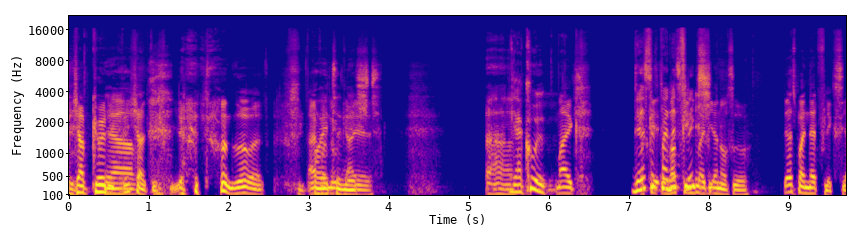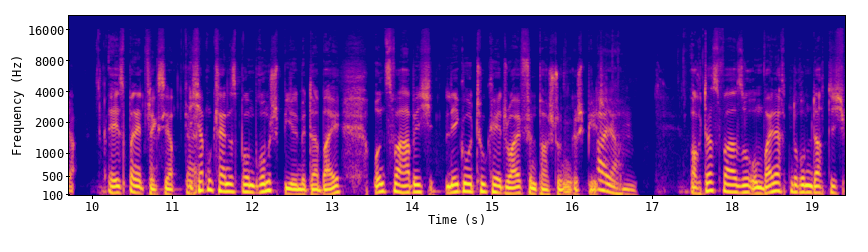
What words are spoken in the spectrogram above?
ich hab König Ja. Richard gespielt und sowas. Einfach Heute nur geil. nicht. Ah, Ja, cool. Mike, Der ist jetzt bei was ging bei Netflix. dir noch so? Der ist bei Netflix, ja. Er ist bei Netflix, ja. Geil. Ich habe ein kleines Brumm-Brumm-Spiel mit dabei. Und zwar habe ich Lego 2K Drive für ein paar Stunden gespielt. Ah ja. Auch das war so um Weihnachten rum, dachte ich,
